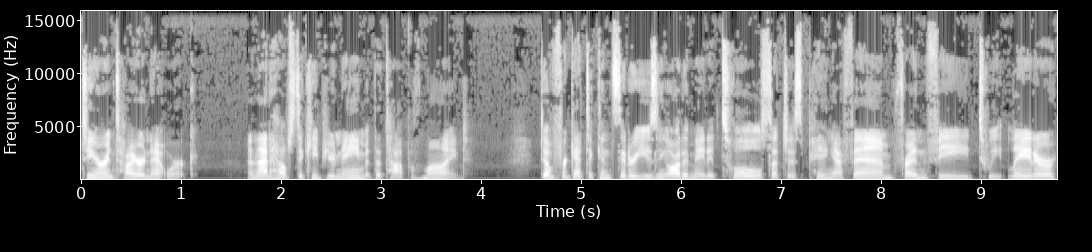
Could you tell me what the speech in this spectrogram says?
to your entire network, and that helps to keep your name at the top of mind. Don't forget to consider using automated tools such as Ping FM, FriendFeed, TweetLater,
